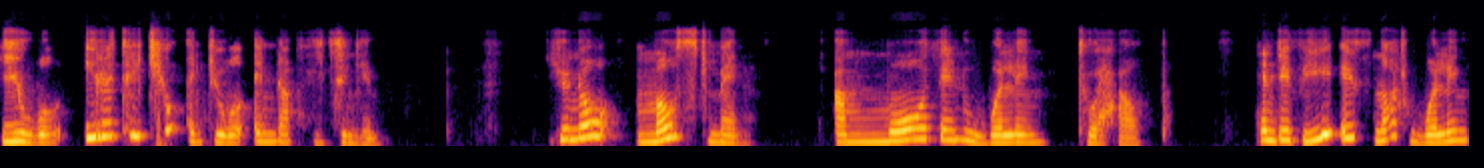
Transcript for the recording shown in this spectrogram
you will irritate you, and you will end up hating him. You know, most men are more than willing to help. And if he is not willing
